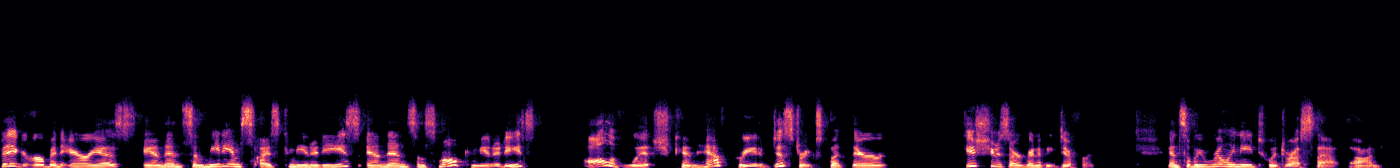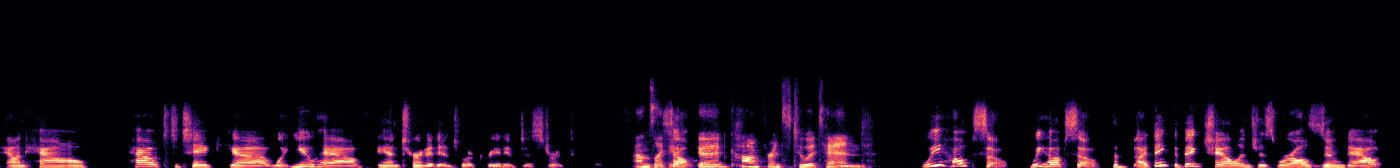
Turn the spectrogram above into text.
big urban areas and then some medium sized communities and then some small communities, all of which can have creative districts, but their issues are going to be different. And so we really need to address that on, on how how to take uh, what you have and turn it into a creative district. Sounds like so, a good conference to attend. We hope so. We hope so. The, I think the big challenge is we're all zoomed out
